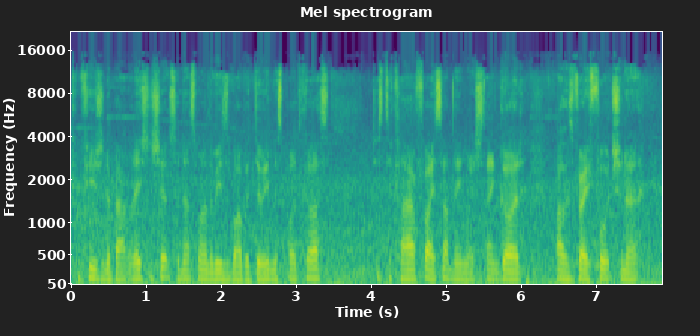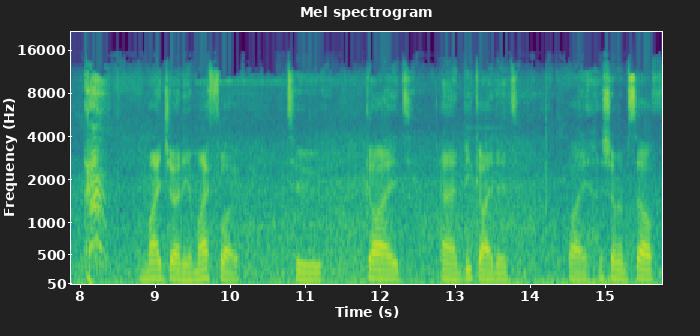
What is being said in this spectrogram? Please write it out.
confusion about relationships, and that's one of the reasons why we're doing this podcast, just to clarify something which, thank God, I was very fortunate in my journey and my flow to guide and be guided by Hashem Himself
